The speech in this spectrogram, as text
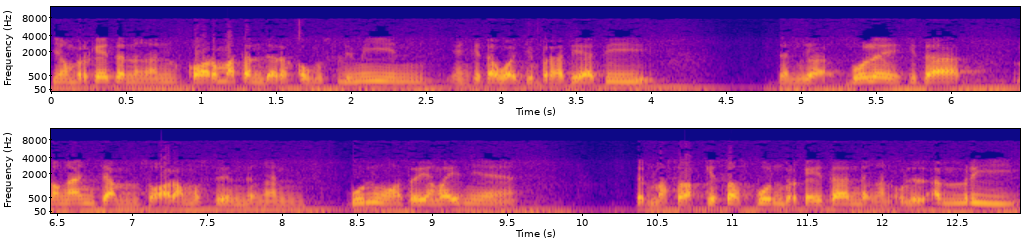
yang berkaitan dengan kehormatan darah kaum muslimin yang kita wajib berhati-hati dan enggak boleh kita mengancam seorang muslim dengan bunuh atau yang lainnya. Dan masalah kisah pun berkaitan dengan ulil amri.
